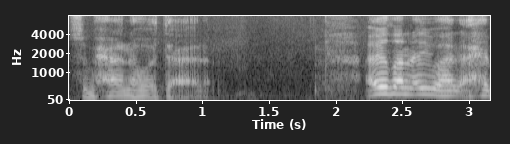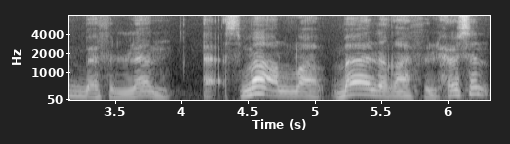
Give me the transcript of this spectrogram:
سبحانه وتعالى. أيضا أيها الأحبة في الله أسماء الله بالغة في الحسن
